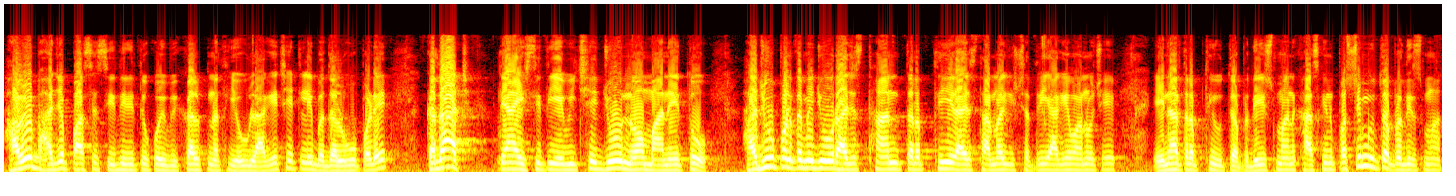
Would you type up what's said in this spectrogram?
હવે ભાજપ પાસે સીધી રીતે કોઈ વિકલ્પ નથી એવું લાગે છે, એટલે બદલવું પડે. કદાચ ત્યાં સ્થિતિ એવી છે, જો ન માને તો. હજુ પણ તમે જુઓ, રાજસ્થાન તરફથી, રાજસ્થાનમાં જે ક્ષત્રિય આગેવાનો છે, એના તરફથી ઉત્તર પ્રદેશમાં ખાસ કરીને પશ્ચિમી ઉત્તર પ્રદેશમાં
